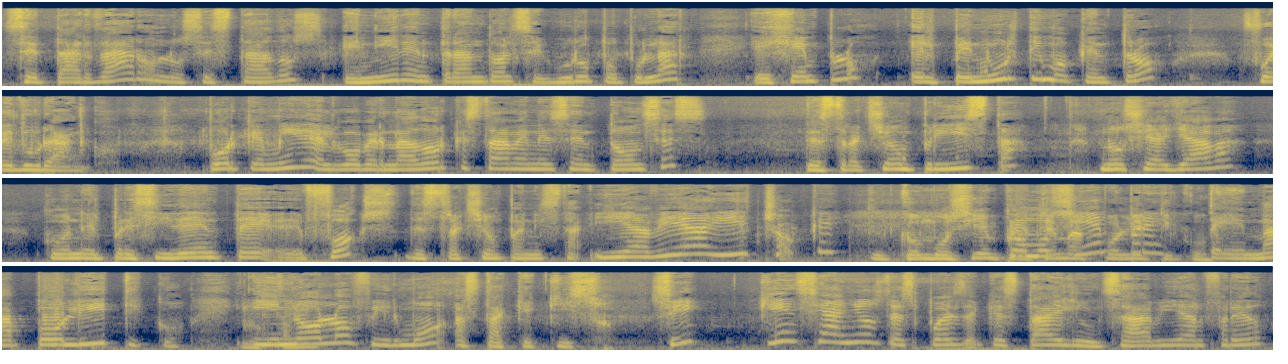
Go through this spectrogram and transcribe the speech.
se tardaron los estados en ir entrando al Seguro Popular. Ejemplo, el penúltimo que entró fue Durango. Porque mire, el gobernador que estaba en ese entonces, de extracción priista, no se hallaba con el presidente eh, Fox de extracción panista. Y había ahí choque. Como siempre, tema político. Tema político. Y no lo firmó hasta que quiso. ¿Sí? 15 años después de que está el Insabi, Alfredo,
